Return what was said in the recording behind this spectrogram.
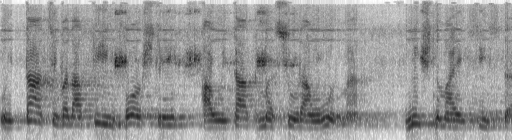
Uitați-vă la fiii voștri, au uitat măsura în urmă, nici nu mai există.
